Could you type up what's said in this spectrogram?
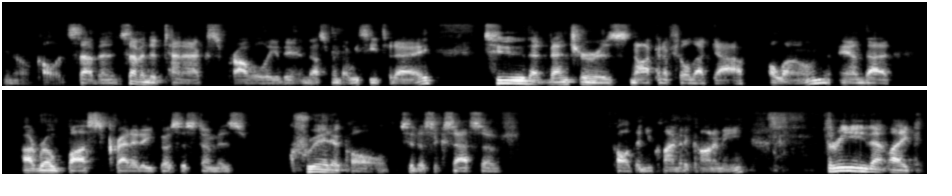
You know, call it seven, seven to ten x probably the investment that we see today. Two, that venture is not going to fill that gap alone, and that a robust credit ecosystem is critical to the success of call it the new climate economy. Three, that like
